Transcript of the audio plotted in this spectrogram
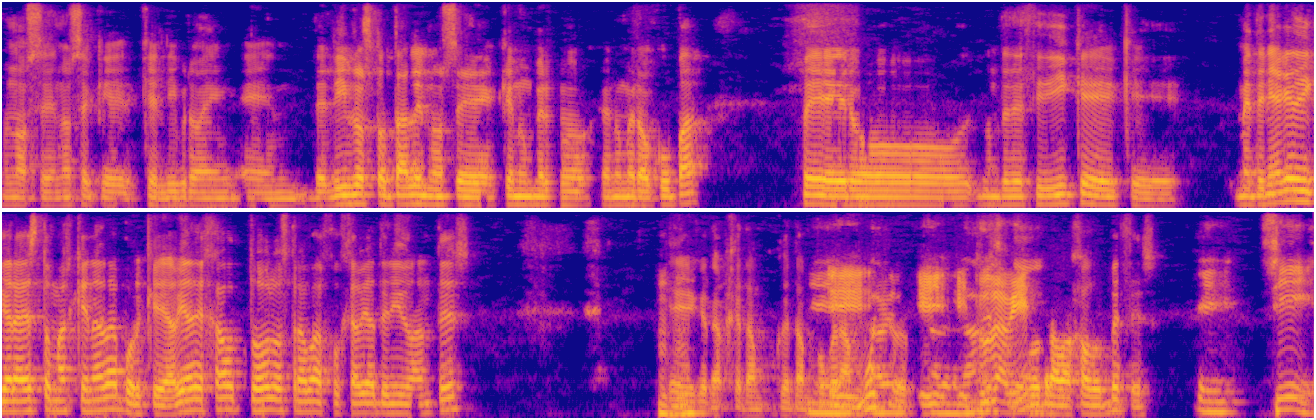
no sé, no sé qué, libro, en, de libros totales no sé qué número, qué número ocupa, pero donde decidí que, que me tenía que dedicar a esto más que nada porque había dejado todos los trabajos que había tenido antes, eh, que, tampoco, eran eh, muchos. ¿Y, tú, David? He trabajado dos veces. Eh, sí,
